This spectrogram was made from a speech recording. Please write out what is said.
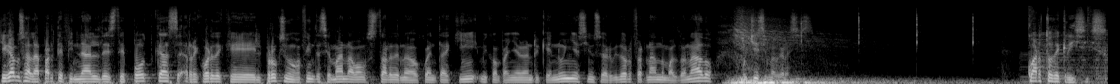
Llegamos a la parte final de este podcast. Recuerde que el próximo fin de semana vamos a estar de nuevo cuenta aquí, mi compañero Enrique Núñez y un servidor Fernando Maldonado. Muchísimas gracias. Cuarto de Crisis,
